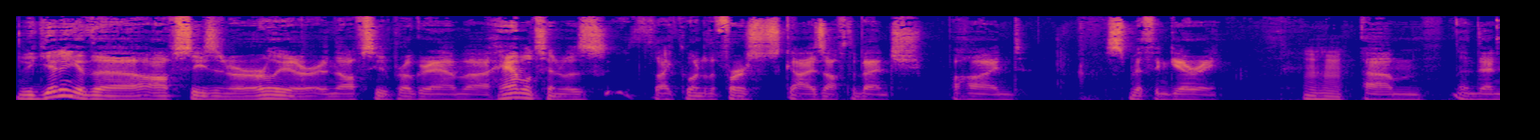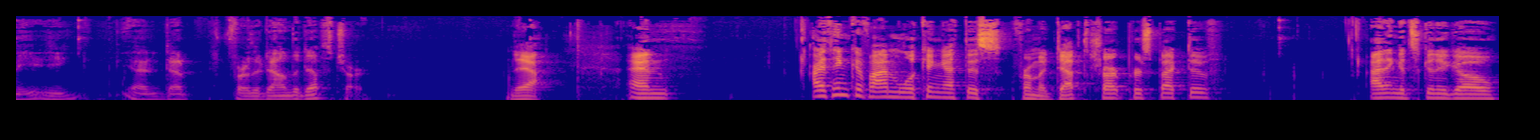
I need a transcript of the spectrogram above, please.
the beginning of the off season or earlier in the off season program. Uh, Hamilton was like one of the first guys off the bench behind Smith and Gary, mm-hmm. um, and then he, he ended up further down the depth chart. Yeah. And I think if I'm looking at this from a depth chart perspective, I think it's going to go,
